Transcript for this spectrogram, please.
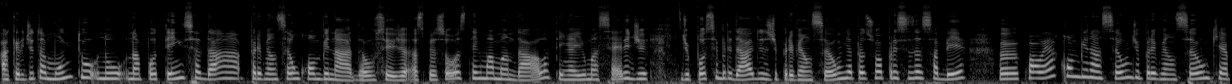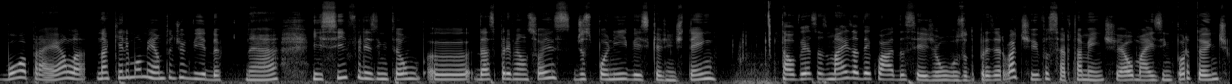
acredita muito no, na potência da prevenção combinada, ou seja, as pessoas têm uma mandala, tem aí uma série de, de possibilidades de prevenção e a pessoa precisa saber uh, qual é a combinação de prevenção que é boa para ela naquele momento de vida, né? E sífilis, então, uh, das prevenções disponíveis que a gente tem, Talvez as mais adequadas sejam o uso do preservativo, certamente é o mais importante,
